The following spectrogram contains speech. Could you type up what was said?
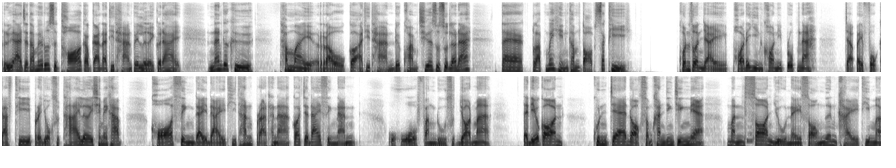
หรืออาจจะทำให้รู้สึกท้อกับการอธิษฐานไปเลยก็ได้ นั่นก็คือ ทำไมเราก็อธิษฐานด้วยความเชื่อสุดๆแล้วนะ แต่กลับไม่เห็นคำตอบสักที คนส่วนใหญ่พอได้ยินข้อนี้ปุ๊บนะ จะไปโฟกัสที่ประโยคสุดท้ายเลยใช่ไหมครับ ขอสิ่งใด ๆ ที่ท่านปรารถนาก็จะได้สิ่งนั้น โอ้โห ฟังดูสุดยอดมาก แต่เดี๋ยวก่อน คุณแจดอกสำคัญจริง ๆ เนี่ย มันซ่อนอยู่ในสองเงื่อนไขที่มา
